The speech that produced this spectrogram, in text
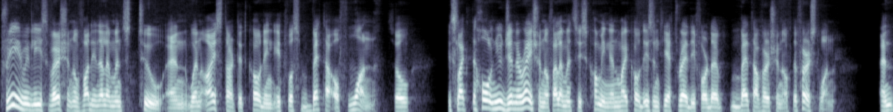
pre-release version of Vaadin Elements 2. And when I started coding, it was beta of 1. So it's like the whole new generation of elements is coming and my code isn't yet ready for the beta version of the first one. And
